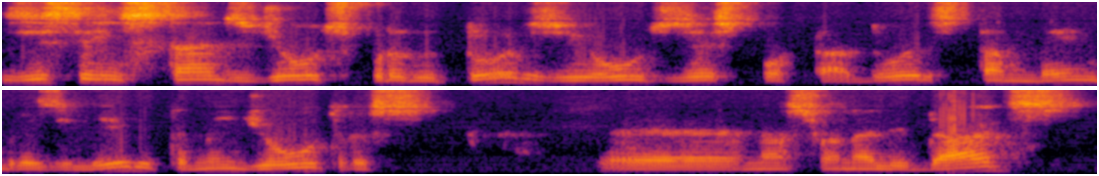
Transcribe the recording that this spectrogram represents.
Existem stands de outros produtores e outros exportadores, também brasileiros, também de outras é, nacionalidades,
